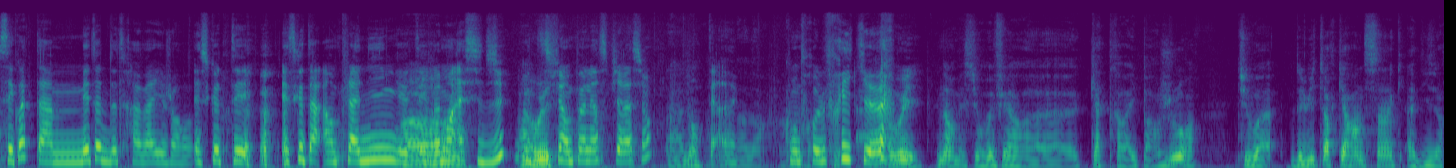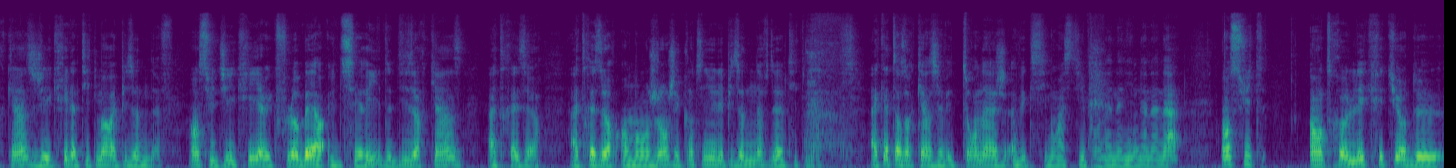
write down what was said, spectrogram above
C'est quoi ta méthode de travail genre Est-ce que est-ce que t'as un planning Ah, T'es vraiment oui. assidu Ah, ou oui. tu fais un peu l'inspiration Ah non. Un non, non, non. Contrôle fric. euh. Ah oui, non, mais si on veut faire 4 travails par jour, tu vois, de 8h45 à 10h15, j'ai écrit La Petite Mort épisode 9. Ensuite, j'ai écrit avec Flaubert une série de 10h15 à 13h. À 13h, en mangeant, j'ai continué l'épisode 9 de La Petite Mort. À 14h15, j'avais tournage avec Simon Astier pour Nanani Nanana. Ensuite, entre l'écriture de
